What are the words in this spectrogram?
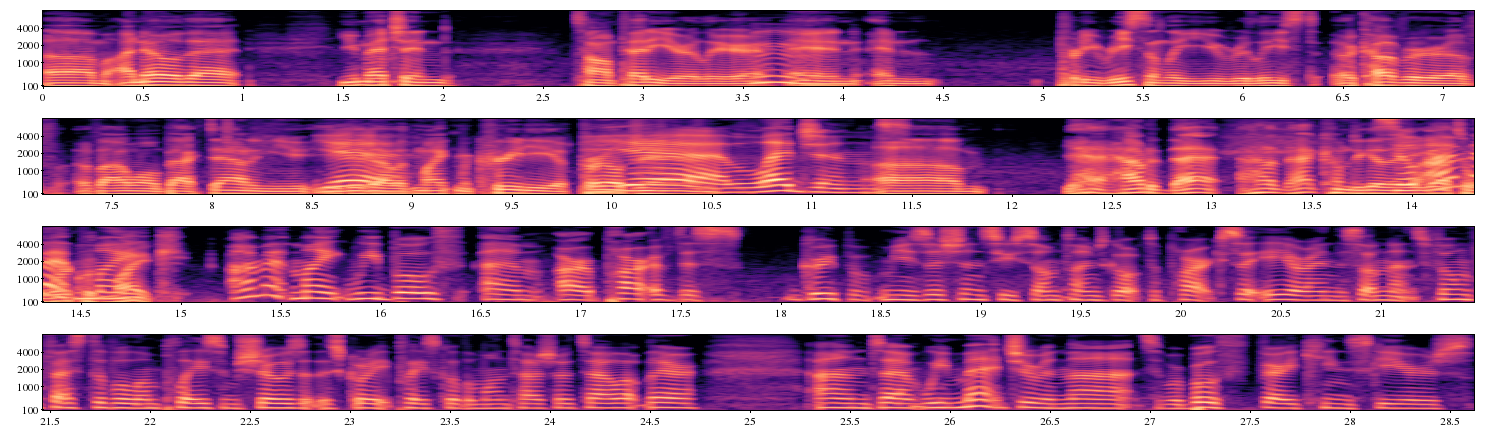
Um, I know that you mentioned Tom Petty earlier, Hmm. and and pretty recently you released a cover of, of "I Won't Back Down," and you, you did that with Mike McCready of Pearl yeah, Jam. Yeah, legends. Um, yeah, how did that how did that come together? so you got I to met work with Mike, Mike. I met Mike. We both um, are part of this group of musicians who sometimes go up to Park City around the Sundance Film Festival and play some shows at this great place called the Montage Hotel up there. And um, we met during that. So we're both very keen skiers,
